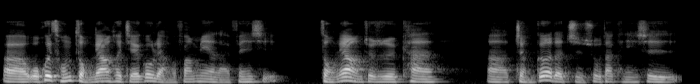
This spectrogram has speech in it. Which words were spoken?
呃，我会从总量和结构两个方面来分析。总量就是看啊，整个的指数它肯定是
